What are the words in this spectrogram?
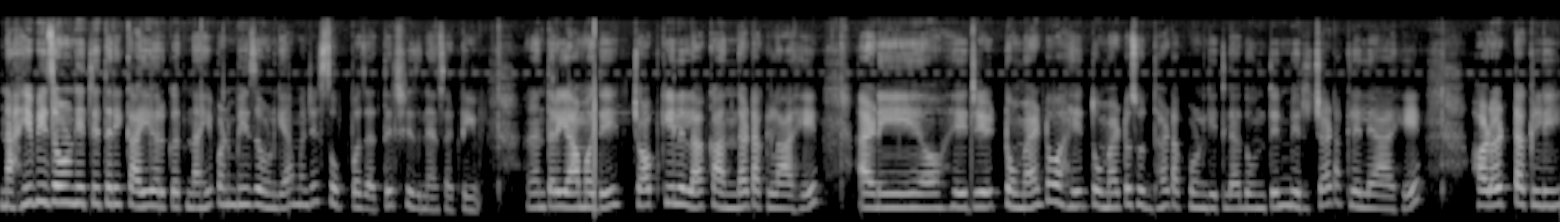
नाही भिजवून घेतली तरी काही हरकत नाही पण भिजवून घ्या. म्हणजे सोपं जातील शिजण्यासाठी. नंतर यामध्ये चॉप केलेला कांदा टाकला आहे आणि हे जे टोमॅटो आहे टोमॅटोसुद्धा टाकून घेतल्या. दोन तीन मिरच्या टाकलेल्या आहे. हळद टाकली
